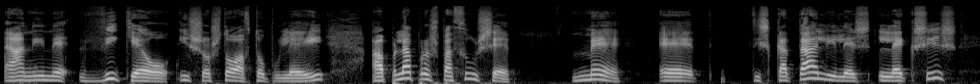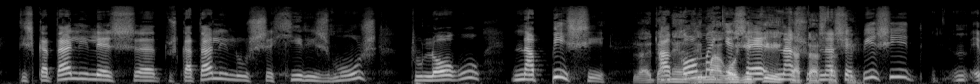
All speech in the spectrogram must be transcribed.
αν είναι δίκαιο ή σωστό αυτό που λέει, απλά προσπαθούσε με ε, τις κατάλληλες λέξεις, τις κατάλληλες, ε, τους κατάλληλους χειρισμούς του λόγου να πείσει. Ακόμα και σε, να, να σε πείσει ε,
